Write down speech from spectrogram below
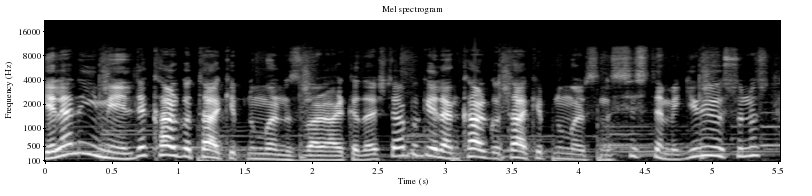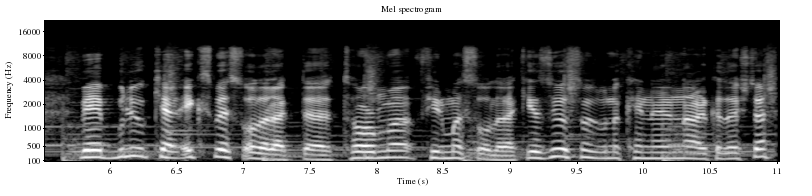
Gelen e-mailde kargo takip numaranız var arkadaşlar. Bu gelen kargo takip numarasını sisteme giriyorsunuz ve Blue Care Express olarak da torma firması olarak yazıyorsunuz bunu kenarına arkadaşlar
